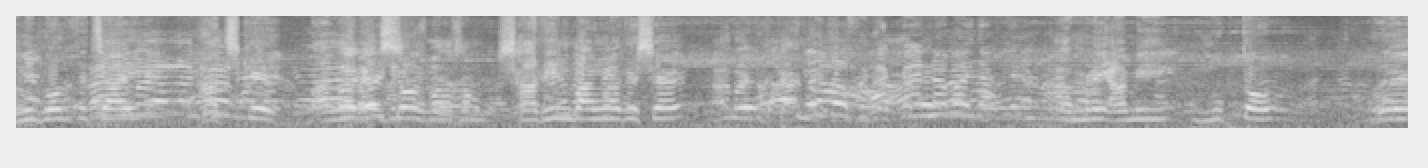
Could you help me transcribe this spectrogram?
আমি বলতে চাই, আজকে বাংলাদেশ স্বাধীন বাংলাদেশে আমি আমি মুক্ত হয়ে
